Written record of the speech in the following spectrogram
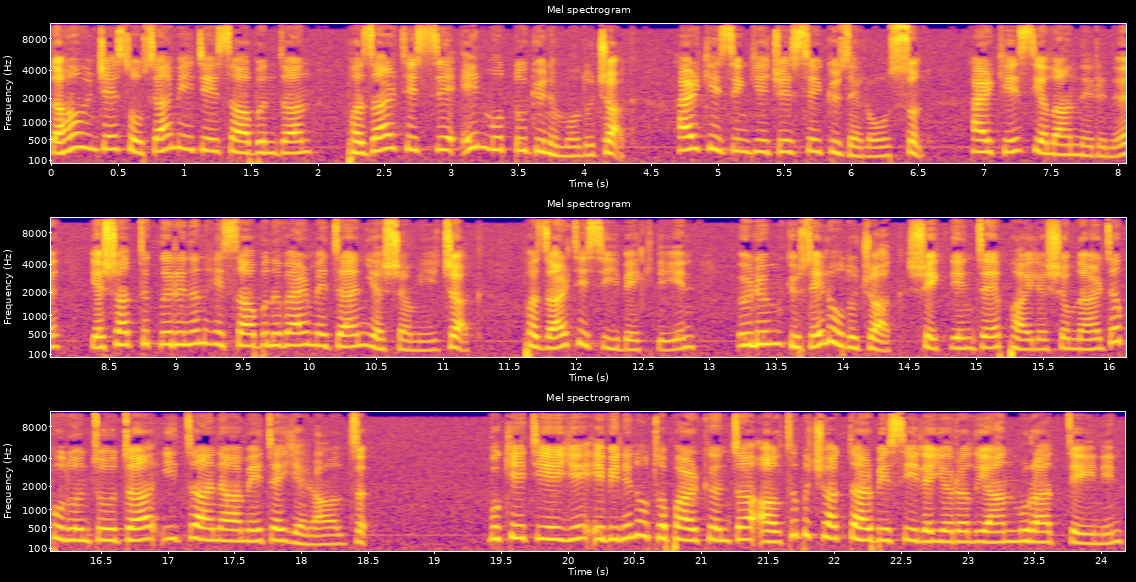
daha önce sosyal medya hesabından pazartesi en mutlu günüm olacak. Herkesin gecesi güzel olsun. Herkes yalanlarını, yaşattıklarının hesabını vermeden yaşamayacak. Pazartesiyi bekleyin, ölüm güzel olacak şeklinde paylaşımlarda bulunduğu da iddianamede yer aldı. Buketiye'yi evinin otoparkında altı bıçak darbesiyle yaralayan Murat D'nin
